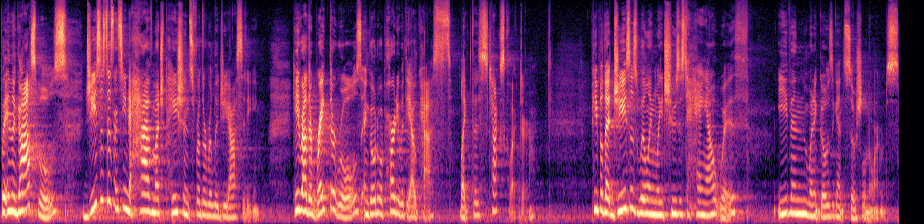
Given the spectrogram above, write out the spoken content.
But in the Gospels, Jesus doesn't seem to have much patience for their religiosity. He'd rather break their rules and go to a party with the outcasts, like this tax collector. People that Jesus willingly chooses to hang out with, even when it goes against social norms.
